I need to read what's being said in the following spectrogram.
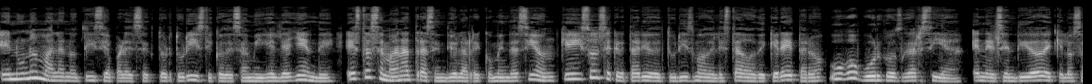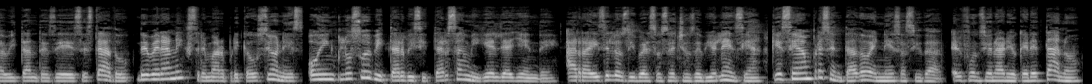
En una mala noticia para el sector turístico de San Miguel de Allende, esta semana trascendió la recomendación que hizo el secretario de Turismo del Estado de Querétaro, Hugo Burgos García, en el sentido de que los habitantes de ese estado deberán extremar precauciones o incluso evitar visitar San Miguel de Allende, a raíz de los diversos hechos de violencia que se han presentado en esa ciudad. El funcionario queretano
